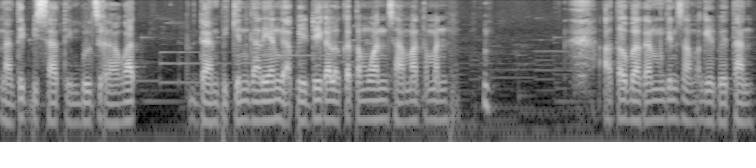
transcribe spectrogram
nanti bisa timbul jerawat dan bikin kalian nggak pede kalau ketemuan sama teman. Atau bahkan mungkin sama gebetan.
